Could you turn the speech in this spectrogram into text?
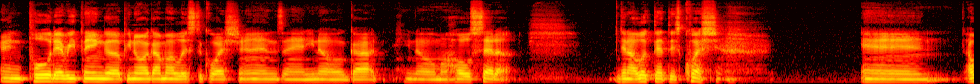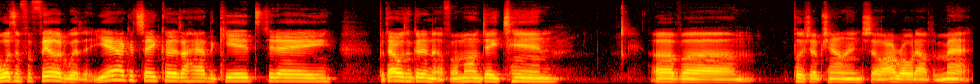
and pulled everything up, you know, I got my list of questions and you know, got you know my whole setup. Then I looked at this question and I wasn't fulfilled with it. Yeah, I could say because I had the kids today but that wasn't good enough. I'm on day 10 of um, push up challenge, so I rolled out the mat.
